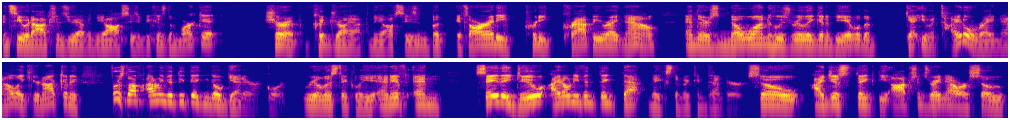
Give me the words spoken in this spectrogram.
and see what options you have in the offseason because the market sure it could dry up in the offseason but it's already pretty crappy right now and there's no one who's really going to be able to get you a title right now like you're not going to first off i don't even think they can go get aaron gordon realistically and if and say they do i don't even think that makes them a contender so i just think the options right now are so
